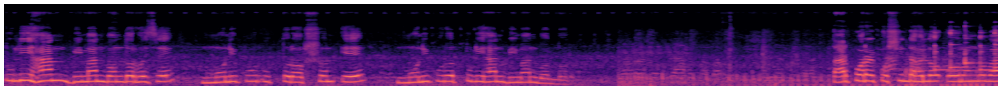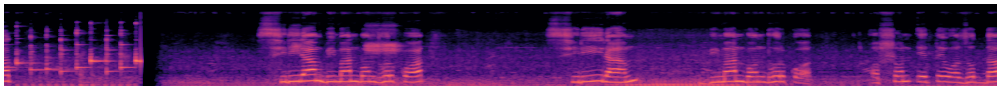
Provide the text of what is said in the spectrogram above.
তুলিহান বিমানবন্দর হয়েছে মণিপুর উত্তর অপশন এ মণিপুরের তুলিহান বিমানবন্দর। তারপরের কোশ্চিনটা হলো ঔরঙ্গাবাদ শ্রীরাম বিমানবন্দর কত? শ্রীরাম বিমানবন্দর কত? অপশন এতে অযোধ্যা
